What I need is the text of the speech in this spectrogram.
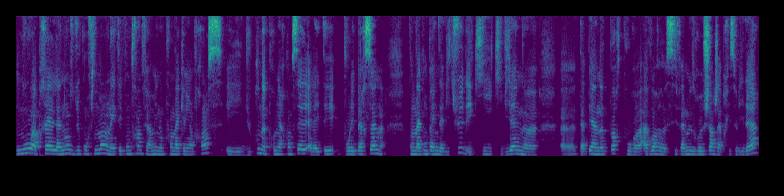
nous, après l'annonce du confinement, on a été contraints de fermer nos points d'accueil en France. Et du coup, notre première pensée, elle a été pour les personnes qu'on accompagne d'habitude et qui, viennent euh, euh taper à notre porte pour avoir ces fameuses recharges à prix solidaire.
